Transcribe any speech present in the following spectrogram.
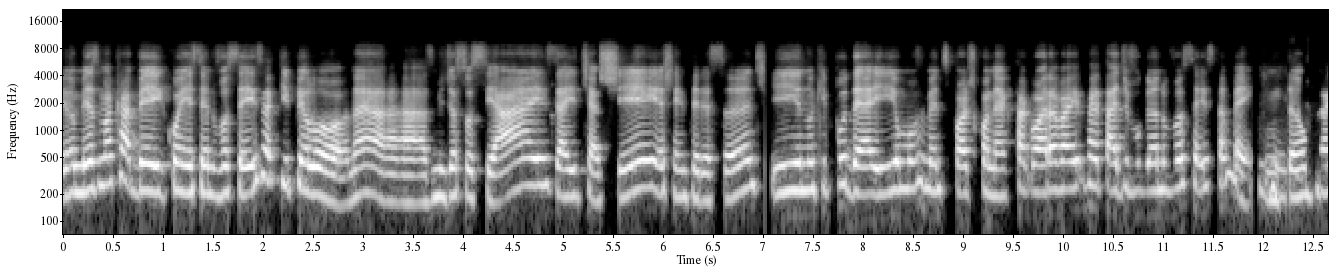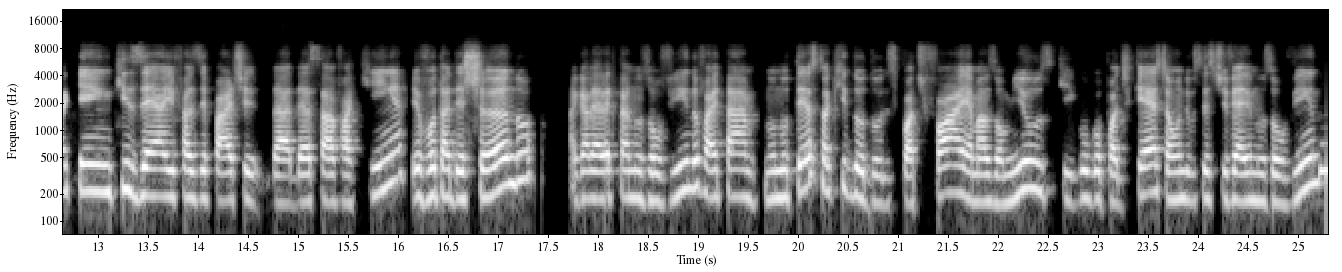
Eu mesmo acabei conhecendo vocês aqui pelo, né, as mídias sociais, aí te achei, achei interessante, e no que puder aí o Movimento Esporte Conecta agora vai vai estar tá divulgando vocês também. Uhum. Então, para quem quiser aí fazer parte da, dessa vaquinha, eu vou estar tá deixando a galera que está nos ouvindo vai estar tá no, no, texto aqui do, do, Spotify, Amazon Music, Google Podcast, onde vocês estiverem nos ouvindo,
